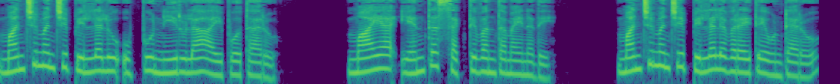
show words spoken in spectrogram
మంచి మంచి పిల్లలు ఉప్పు నీరులా అయిపోతారు. మాయ ఎంత శక్తివంతమైనది. మంచి మంచి పిల్లలెవరైతే ఉంటారో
